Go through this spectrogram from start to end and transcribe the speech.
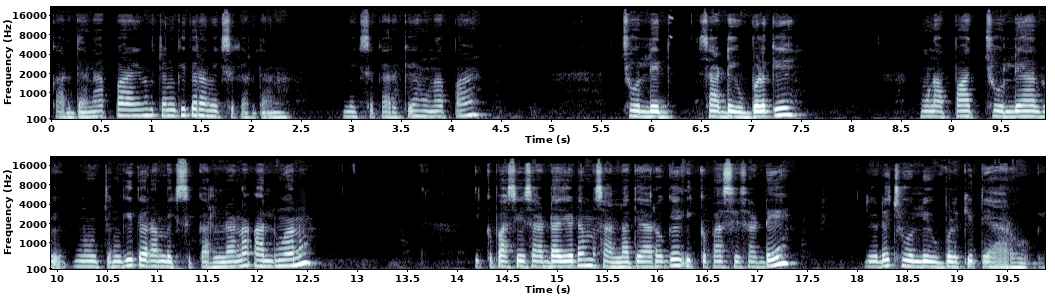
ਕਰ ਦੇਣਾ ਆਪਾਂ ਇਹਨੂੰ, ਚੰਗੀ ਤਰ੍ਹਾਂ ਮਿਕਸ ਕਰ ਦੇਣਾ। ਮਿਕਸ ਕਰਕੇ ਹੁਣ ਆਪਾਂ ਛੋਲੇ ਸਾਡੇ ਉਬਲ ਗਏ। ਹੁਣ ਆਪਾਂ ਛੋਲਿਆਂ ਨੂੰ ਚੰਗੀ ਤਰ੍ਹਾਂ ਮਿਕਸ ਕਰ ਲੈਣਾ ਆਲੂਆਂ ਨੂੰ। ਇੱਕ ਪਾਸੇ ਸਾਡਾ ਜਿਹੜਾ ਮਸਾਲਾ ਤਿਆਰ ਹੋ ਗਿਆ, ਇੱਕ ਪਾਸੇ ਸਾਡੇ ਜਿਹੜੇ ਛੋਲੇ ਉਬਲ ਕੇ ਤਿਆਰ ਹੋ ਗਏ।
